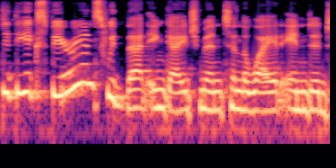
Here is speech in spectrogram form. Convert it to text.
Did the experience with that engagement and the way it ended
